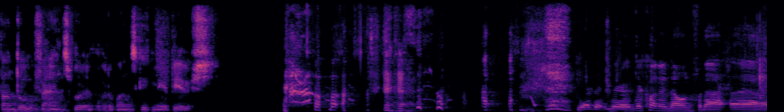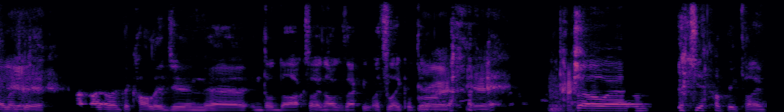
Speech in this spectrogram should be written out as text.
Dundalk fans were, were the ones giving me abuse. yeah, they're they're, they're kind of known for that. Uh, I went Yeah. to I I went to college in uh, in Dundalk, so I know exactly what it's like up there. Right? Yeah. Passionate. So um, yeah, big time.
